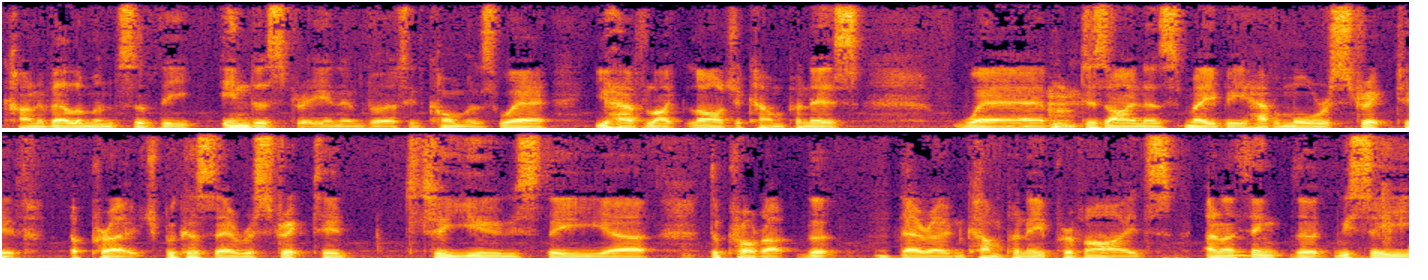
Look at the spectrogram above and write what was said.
kind of elements of the industry in inverted commas, where you have like larger companies where designers maybe have a more restrictive approach because they're restricted to use the uh, the product that their own company provides. And I think that we see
